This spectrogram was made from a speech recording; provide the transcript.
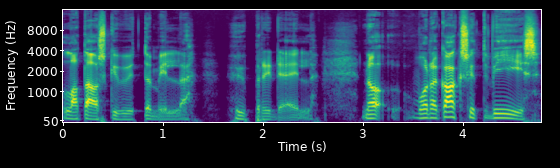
latauskyvyttömillä hybrideillä. No vuonna 2025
